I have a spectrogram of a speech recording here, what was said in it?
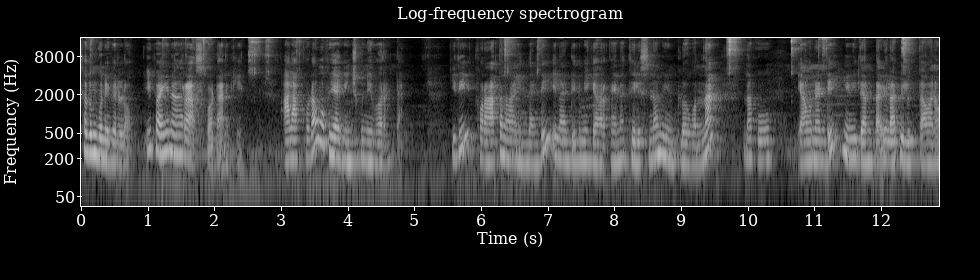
చదువుకునే పిల్లలు ఈ పైన రాసుకోవటానికి అలా కూడా ఉపయోగించుకునేవారంట. ఇది పురాతనమైందండి. ఇలాంటిది మీకు ఎవరికైనా తెలిసినా మీ ఇంట్లో ఉన్నా నాకు అవునండి మేము ఇదంతా ఇలా పిలుస్తామనో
